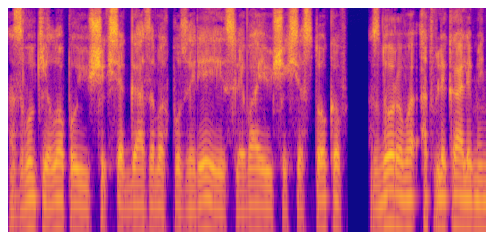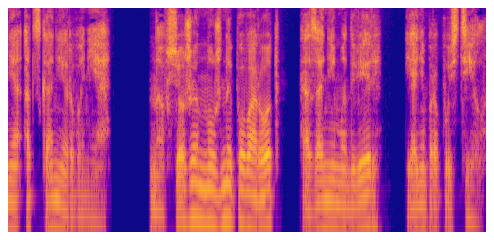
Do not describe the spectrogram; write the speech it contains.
Звуки лопающихся газовых пузырей и сливающихся стоков здорово отвлекали меня от сканирования. Но все же нужный поворот, а за ним и дверь, я не пропустил.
